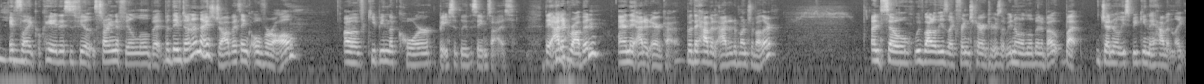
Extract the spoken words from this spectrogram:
Mm-hmm. It's like okay, this is feel starting to feel a little bit, but they've done a nice job, I think, overall, of keeping the core basically the same size. They added Yeah. Robin and they added Erica, but they haven't added a bunch of other. And so we've got all these like fringe characters that we know a little bit about, but generally speaking, they haven't like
